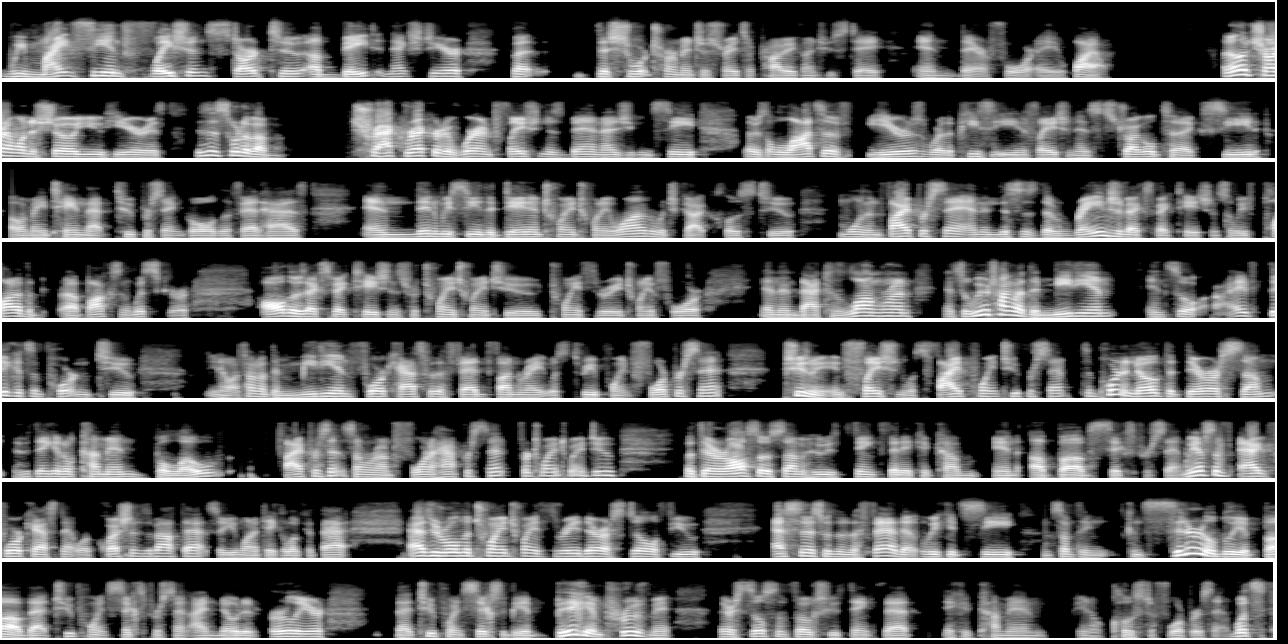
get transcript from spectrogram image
we might see inflation start to abate next year, but the short term interest rates are probably going to stay in there for a while. Another chart I want to show you here is this is sort of a track record of where inflation has been. As you can see, there's lots of years where the PCE inflation has struggled to exceed or maintain that 2% goal the Fed has. And then we see the data in 2021, which got close to more than 5%. And then this is the range of expectations. So we've plotted the uh, box and whisker, all those expectations for 2022, 23, 24, and then back to the long run. And so we were talking about the median. And so I think it's important to you know, I talked about the median forecast for the Fed fund rate was 3.4%. Excuse me, inflation was 5.2%. It's important to note that there are some who think it'll come in below 5%, somewhere around 4.5% for 2022. But there are also some who think that it could come in above 6%. We have some Ag Forecast Network questions about that. So you want to take a look at that. As we roll into 2023, there are still a few estimates within the Fed that we could see something considerably above that 2.6% I noted earlier. That 2.6 would be a big improvement. There are still some folks who think that it could come in, you know, close to 4%. What's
